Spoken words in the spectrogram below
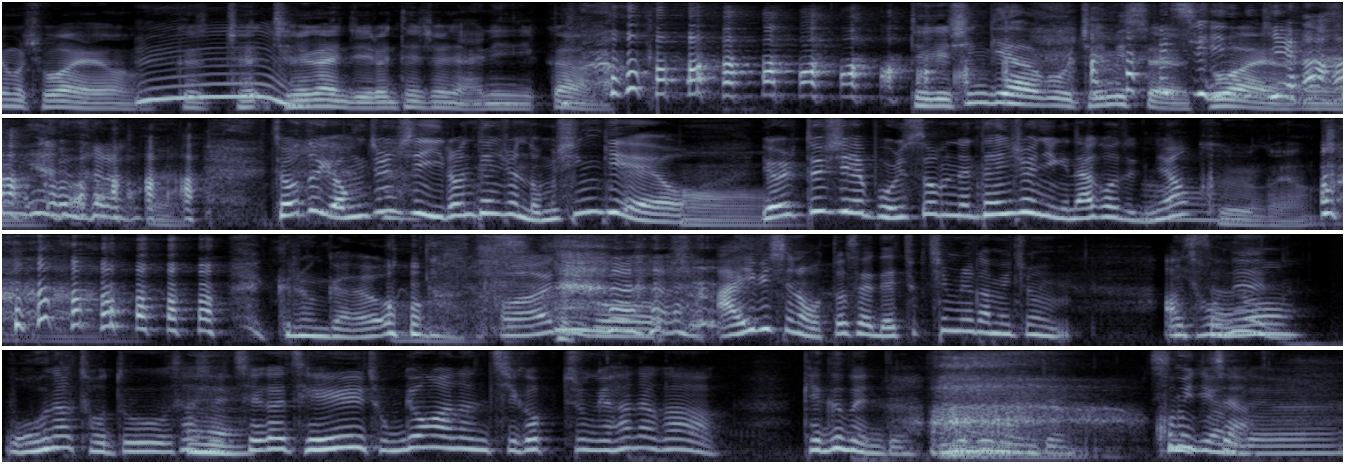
이런 거 좋아해요. 음. 그래서 제, 제가 이제 이런 텐션이 아니니까 되게 신기하고 재밌어요. 좋아요. 신기하고. 네. 저도 영준 씨 이런 텐션 너무 신기해요. 어. 12시에 볼 수 없는 텐션이긴 하거든요. 그런가요? 그런가요? 어, 아니 뭐 아이비 씨는 어떠세요? 내적 친밀감이 좀 아, 있어요? 저는 워낙 저도 사실 네. 제가 제일 존경하는 직업 중에 하나가 개그맨들, 개그맨들. 진짜. 코미디언들.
